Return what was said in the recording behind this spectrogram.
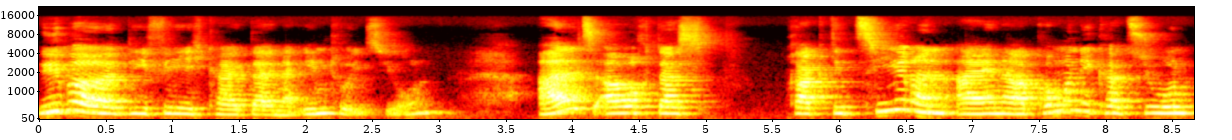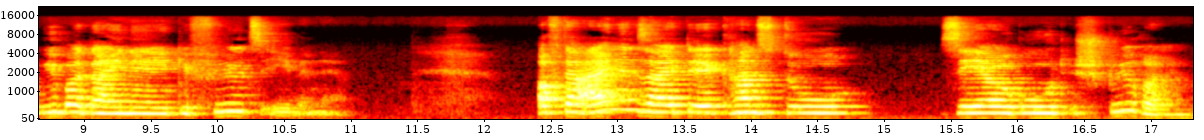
über die Fähigkeit deiner Intuition, als auch das Praktizieren einer Kommunikation über deine Gefühlsebene. Auf der einen Seite kannst du sehr gut spüren,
